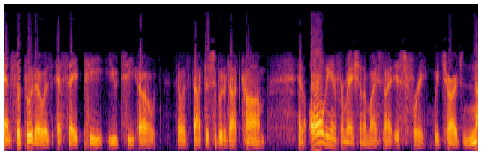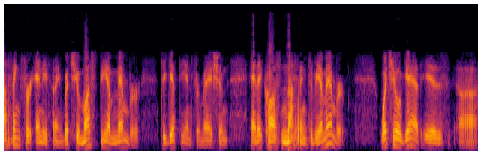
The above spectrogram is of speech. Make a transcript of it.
and Saputo is S-A-P-U-T-O, so it's drsaputo.com. And all the information on my site is free. We charge nothing for anything, but you must be a member to get the information, and it costs nothing to be a member. What you'll get is uh,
